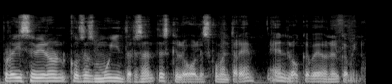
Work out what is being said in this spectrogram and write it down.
por ahí se vieron cosas muy interesantes que luego les comentaré en lo que veo en el camino.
